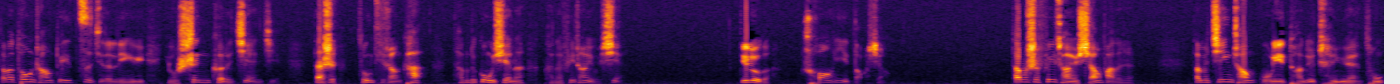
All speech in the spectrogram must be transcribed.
他们通常对自己的领域有深刻的见解，但是总体上看，他们的贡献呢可能非常有限。第六个，创意导向，他们是非常有想法的人。他们经常鼓励团队成员从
